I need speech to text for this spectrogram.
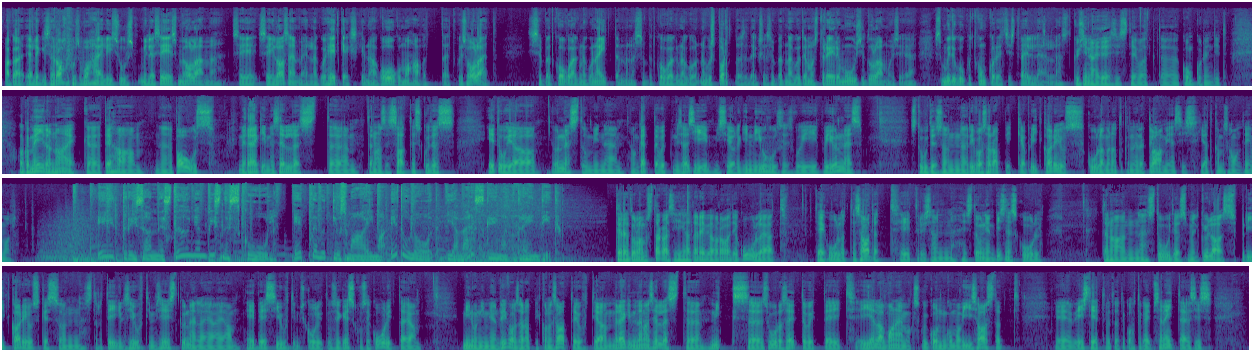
aga jällegi see rahvusvahelisus, mille sees me oleme, see, see ei lase meil nagu hetkekski nagu hoogu maha võtta, et kui sa oled, siis sa pead kogu aeg nagu näitama ennast, sa pead kogu aeg nagu, nagu sportlased, eks ju, sa pead nagu demonstreerima uusi tulemusi ja sa muidu kukud konkurentsist välja jälle. kui sina ei tee, siis teevad äh, konkurendid. aga meil on aeg äh, teha äh, paus, me räägime sellest tänases saates, kuidas edu ja õnnestumine on kättevõtmise asi, mis ei ole kinni juhuses või, või õnnes stuudios on Rivo Sarapik ja Priit Karjus, kuulame natukene reklaami ja siis jätkame samal teemal. eetris on Estonian Business School, ettevõtlusmaailma edulood ja värskeimad trendid. tere tulemast tagasi, head Äripäeva raadio kuulajad. Te kuulate saadet, eetris on Estonian Business School. täna on stuudios meil külas Priit Karjus, kes on strateegilise juhtimise eestkõneleja ja EBS-i juhtimiskoolituse keskuse koolitaja. Minu nimi on Rivo Sarapik, olen saatejuht ja me räägime täna sellest, miks suur osa ettevõtjaid ei ela vanemaks kui kolm koma viis aastat. Eesti ettevõtete kohta käib see näitaja siis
